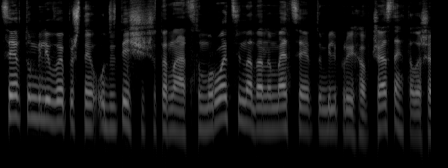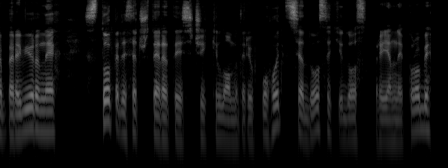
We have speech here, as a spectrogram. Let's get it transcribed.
цей автомобіль випущений у 2014 році. На даний момент цей автомобіль проїхав чесних та лише перевірених 154 тисячі кілометрів. Погодьтеся, досить і досить приємний пробіг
